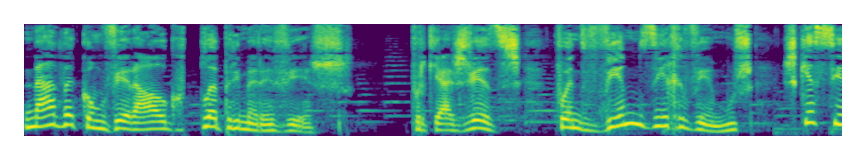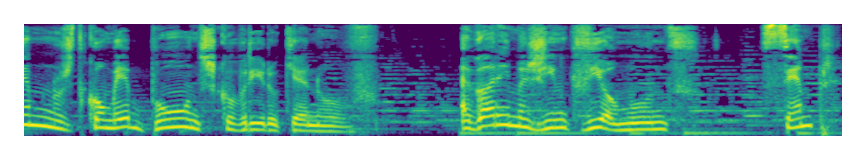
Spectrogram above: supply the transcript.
Nada como ver algo pela primeira vez. Porque às vezes, quando vemos e revemos, esquecemos-nos de como é bom descobrir o que é novo. Agora imagine que viu o mundo sempre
